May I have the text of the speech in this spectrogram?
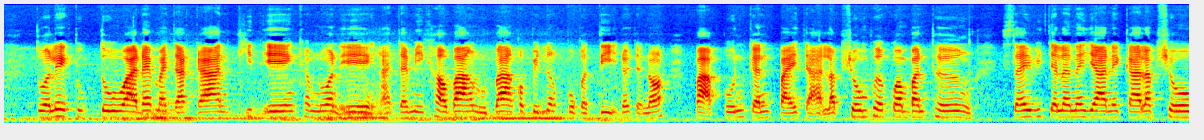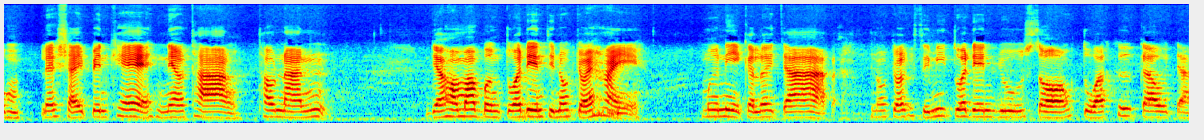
ำตัวเลขทุกตัวได้มาจากการคิดเองคำนวณเอง อาจจะมีเข้าบ้างหลุดบ้างก็เป็นเรื่องปกตินอกจากเนาะปะปนกันไปจะรับชมเพื่อความบันเทิง ใช้วิจารณญาณในการรับชม และใช้เป็นแค่แนวทาง เท่านั้น เดี๋ยวเรามาเบิ่งตัวเด่นที่น้องจอยให้มือนี้กันเลยจ้าน้องจอยก็สิมีตัวเด่นอยู่สองตัวคือเก่าจ้ะ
